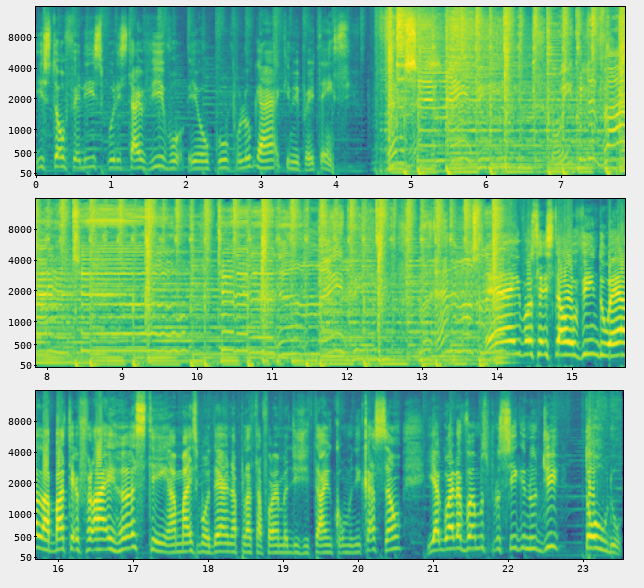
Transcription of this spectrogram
e estou feliz por estar vivo. Eu ocupo o lugar que me pertence. Você está ouvindo ela, Butterfly Husting, a mais moderna plataforma digital em comunicação. E agora vamos para o signo de Touro.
